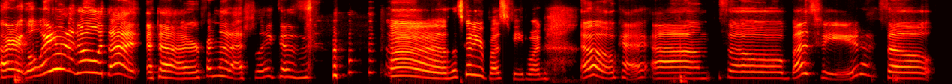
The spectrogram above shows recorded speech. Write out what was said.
All right. Well, where do you want to go with that? At, uh, or from that, Ashley? Because Uh, let's go to your BuzzFeed one. Oh, okay. Um, so BuzzFeed. So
